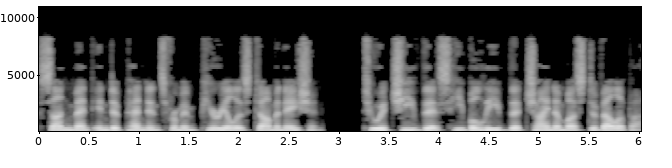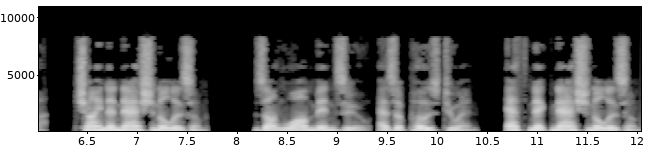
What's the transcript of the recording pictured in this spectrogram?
Sun meant independence from imperialist domination. To achieve this he believed that China must develop a China nationalism, Zhonghua Minzu, as opposed to an ethnic nationalism,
